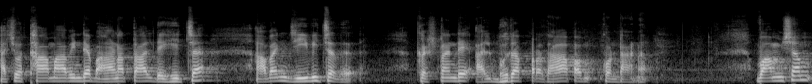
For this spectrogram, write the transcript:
അശ്വത്ഥാമാവിന്റെ ബാണത്താൽ ദഹിച്ച അവൻ ജീവിച്ചത് കൃഷ്ണന്റെ അത്ഭുത പ്രതാപം കൊണ്ടാണ്. വംശം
